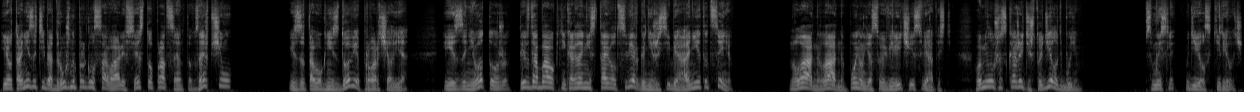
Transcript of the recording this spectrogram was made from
И вот они за тебя дружно проголосовали, все сто процентов. Знаешь почему?» «Из-за того гнездовья?» — проворчал я. — и из-за него тоже. Ты вдобавок никогда не ставил цверга ниже себя, а они это ценят. Ну ладно, ладно, понял я свое величие и святость. Вы мне лучше скажите, что делать будем? В смысле? Удивился Кириллович.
